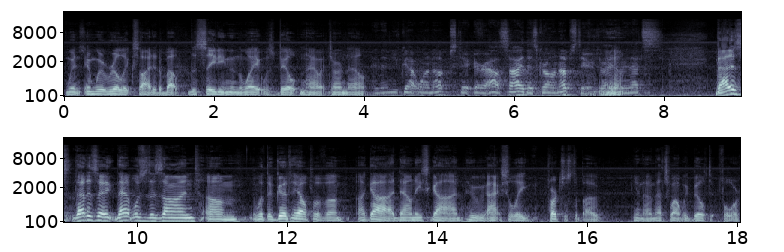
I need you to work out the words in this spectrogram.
When, and we're real excited about the seating and the way it was built and how it turned out. And then you've got one upstairs or outside that's growing upstairs, right? Yeah. I mean, that's That is that is a that was designed um, with the good help of a, a guide, down east guide, who actually purchased the boat. You know, that's what we built it for,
